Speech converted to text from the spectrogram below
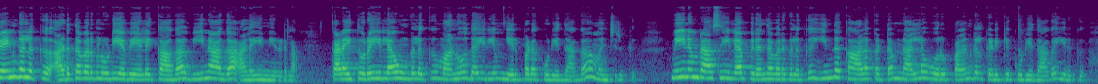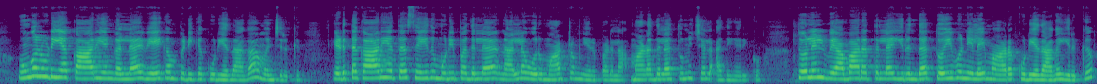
பெண்களுக்கு அடுத்தவர்களுடைய வேலைக்காக வீணாக அலைய நேரிடலாம். கலைத்துறையில் உங்களுக்கு மனோதைரியம் ஏற்படக்கூடியதாக அமைஞ்சிருக்கு. மீனம் ராசியில் பிறந்தவர்களுக்கு இந்த காலகட்டம் நல்ல ஒரு பலன்கள் கிடைக்கக்கூடியதாக இருக்குது உங்களுடைய காரியங்களில் வேகம் பிடிக்கக்கூடியதாக அமைஞ்சிருக்கு. எடுத்த காரியத்தை செய்து முடிப்பதில் நல்ல ஒரு மாற்றம் ஏற்படலாம். மனதில் துணிச்சல் அதிகரிக்கும். தொழில் வியாபாரத்தில் இருந்த தொய்வு நிலை மாறக்கூடியதாக இருக்குது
